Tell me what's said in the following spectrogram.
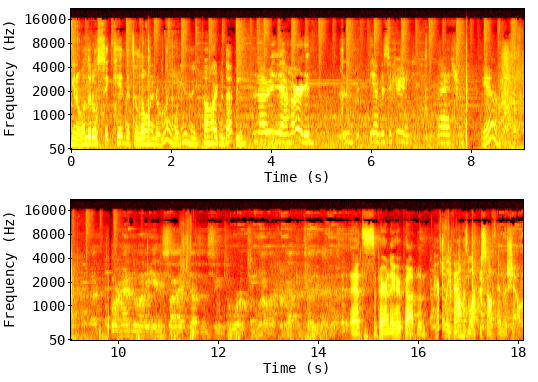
you know, a little sick kid that's alone in a room. What do you think? How hard would that be? Not really that hard. It, you have a security. That's true. Yeah. The door handle on the inside doesn't seem to work too well. I forgot to tell you that yesterday. That's apparently her problem. Apparently, Val has locked herself in the shower.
